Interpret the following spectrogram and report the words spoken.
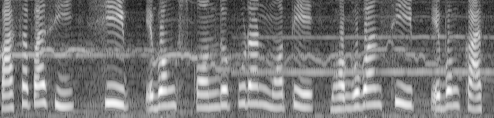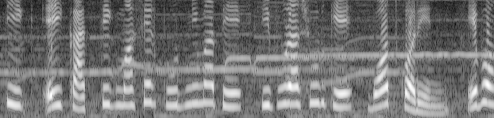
পাশাপাশি শিব এবং স্কন্দপুরাণ মতে ভগবান শিব এবং কার্তিক এই কার্তিক মাসের পূর্ণিমাতে ত্রিপুরাসুরকে বধ করেন এবং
